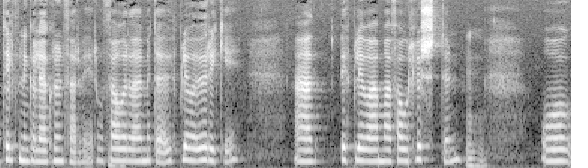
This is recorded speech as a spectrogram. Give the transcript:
tilfinningarlega grunnþarfir og þá er það um þetta að upplifa öryggi að upplifa að maður fái hlustun og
